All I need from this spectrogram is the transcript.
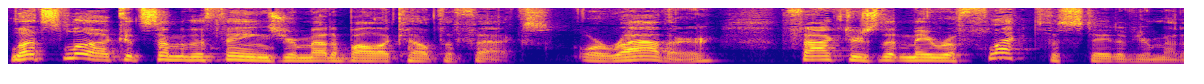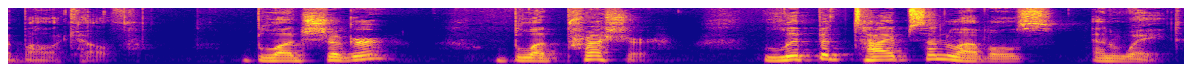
Let's look at some of the things your metabolic health affects, or rather, factors that may reflect the state of your metabolic health. Blood sugar, blood pressure, lipid types and levels, and weight.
